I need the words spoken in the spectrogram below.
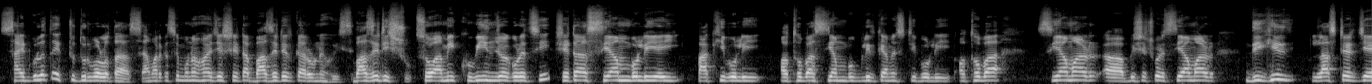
সাইড গুলোতে একটু দুর্বলতা আছে। আমার কাছে মনে হয় যে সেটা বাজেটের কারণে হয়েছে। বাজেট ইস্যু সো আমি খুবই এনজয় করেছি। সেটা সিয়াম বলি, এই পাখি বলি, অথবা সিয়াম বুবলির কেমিস্ট্রি বলি, অথবা সিয়ামার বিশেষ করে সিয়ামার দিঘির লাস্টের যে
